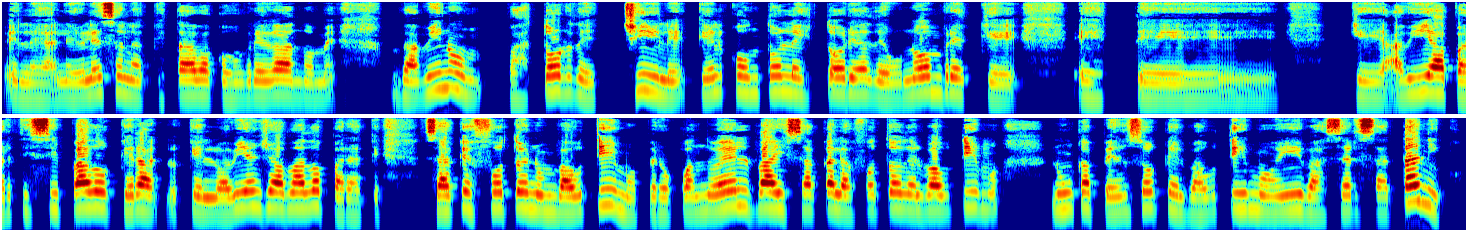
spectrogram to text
en la, iglesia en la que estaba congregándome, vino un pastor de Chile que él contó la historia de un hombre que, este, que había participado, que era, que lo habían llamado para que saque foto en un bautismo, pero cuando él va y saca la foto del bautismo, nunca pensó que el bautismo iba a ser satánico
